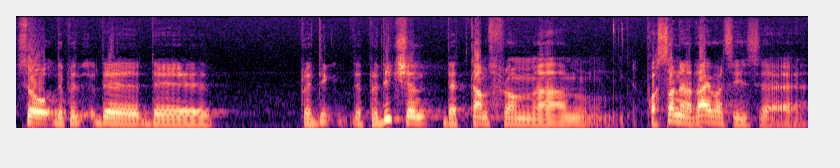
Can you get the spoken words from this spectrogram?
So the, the, the, predict, the prediction that comes from um, arrivals is, uh,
